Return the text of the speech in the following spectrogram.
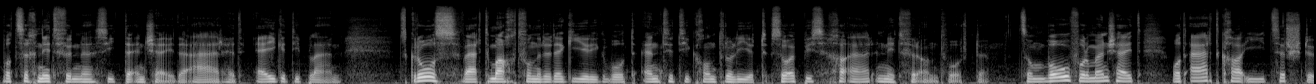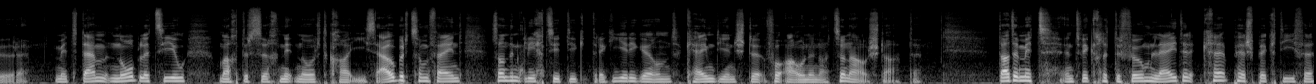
wird sich nicht für eine Seite entscheiden. Er hat eigene Pläne. Zu gross wäre die Macht von einer Regierung, die die Entity kontrolliert. So etwas kann er nicht verantworten. Zum Wohl der Menschheit will er die KI zerstören. Mit dem noblen Ziel macht er sich nicht nur die KI selber zum Feind, sondern gleichzeitig die Regierungen und Geheimdienste von allen Nationalstaaten. Damit entwickelt der Film leider keine Perspektive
